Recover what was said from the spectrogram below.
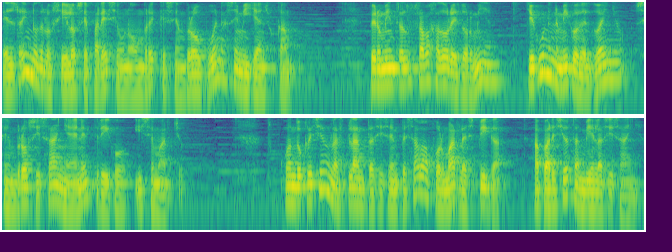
El reino de los cielos se parece a un hombre que sembró buena semilla en su campo. Pero mientras los trabajadores dormían, Llegó un enemigo del dueño, sembró cizaña en el trigo y se marchó. Cuando crecieron las plantas y se empezaba a formar la espiga, apareció también la cizaña.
